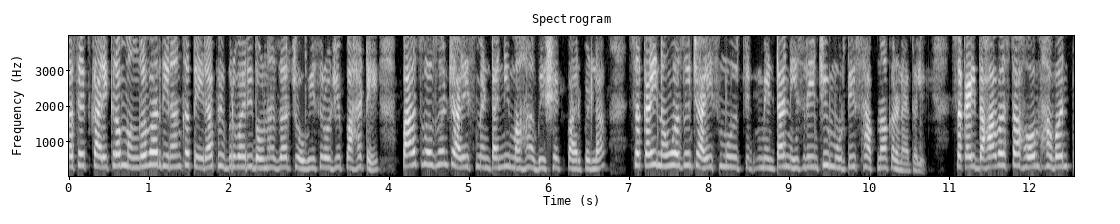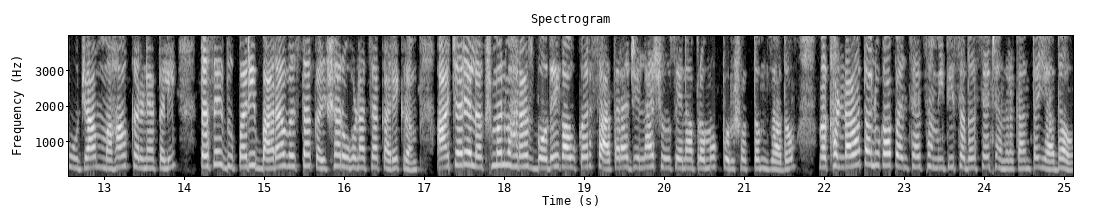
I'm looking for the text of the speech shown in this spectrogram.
तसेच कार्यक्रम मंगळवार दिनांक तेरा फेब्रुवारी दोन हजार चोवीस रोजी पहाटे पाच वाजून चाळीस मिनिटांनी महाअभिषेक पार पडला. सकाळी नऊ वाजून चाळीस मूर्ती मिनिटांनी श्रींची मूर्ती स्थापना करण्यात आली. सकाळी दहा वाजता होम हवन पूजा महा करण्यात आली. तसेच दुपारी बारा वाजता कलशारोहणाचा कार्यक्रम. आचार्य लक्ष्मण महाराज बोदेगावकर सातारा जिल्हा शिवसेना प्रमुख पुरुषोत्तम जाधव व खंडाळा तालुका पंचायत समिती सदस्य चंद्रकांत यादव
